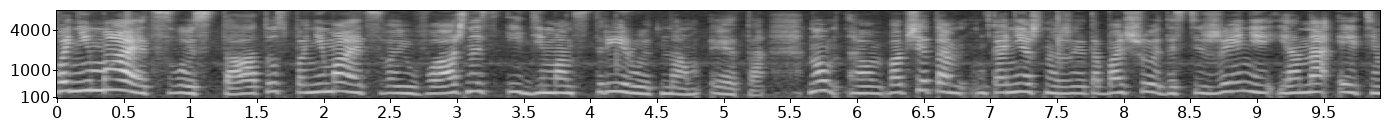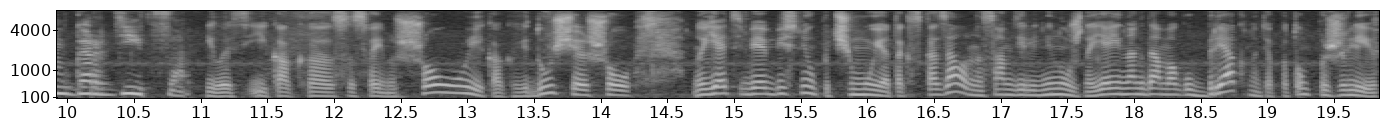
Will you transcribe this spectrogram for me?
понимает свой статус, понимает свою важность и демонстрирует нам это. Ну, э, вообще-то, конечно же, это большое достижение, и она этим гордится. И как э, со своим шоу, и как ведущая шоу. Но я тебе объясню, почему я так сказала. На самом деле не нужно. Я иногда могу брякнуть, а потом пожалею.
